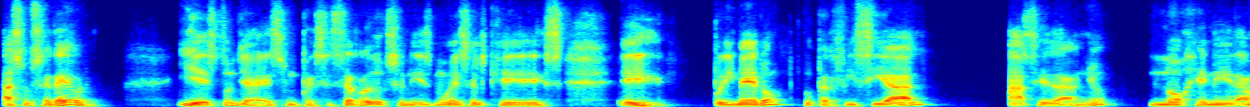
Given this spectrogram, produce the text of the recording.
a su cerebro. Y esto ya es un, pues ese reduccionismo es el que es, eh, primero, superficial, hace daño, no genera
